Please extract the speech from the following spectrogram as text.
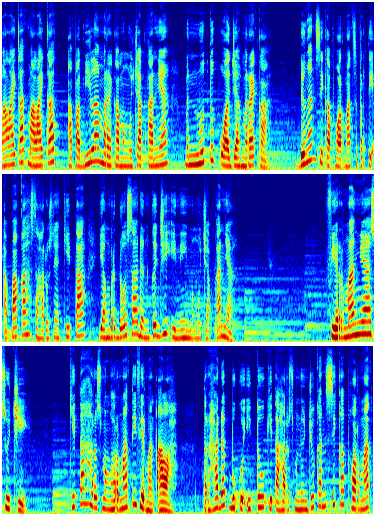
Malaikat-malaikat apabila mereka mengucapkannya menutup wajah mereka. Dengan sikap hormat seperti apakah seharusnya kita yang berdosa dan keji ini mengucapkannya? Firmannya suci. Kita harus menghormati firman Allah Terhadap buku itu, kita harus menunjukkan sikap hormat,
